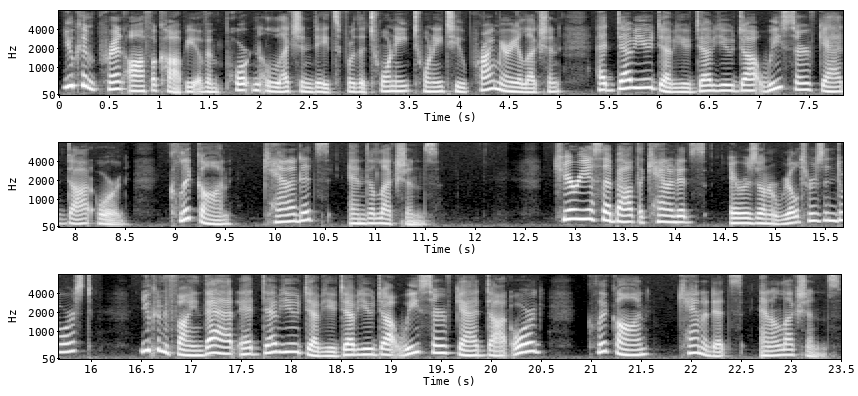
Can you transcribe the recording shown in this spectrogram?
You can print off a copy of important election dates for the 2022 primary election at www.weservgad.org. Click on Candidates and Elections. Curious about the candidates Arizona Realtors endorsed? You can find that at www.weservgad.org. Click on Candidates and Elections.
